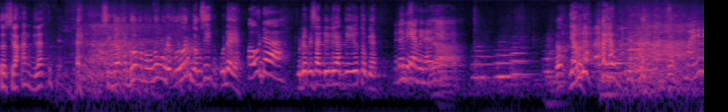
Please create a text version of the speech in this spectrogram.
Tuh silakan dilihat tuh. Single kedua ngomong-ngomong udah keluar belum sih? Udah ya? Oh udah. Udah bisa dilihat di YouTube ya? Udah Iya, bisa udah. tidak Ya. Tuh, Ya udah, ayo. Main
